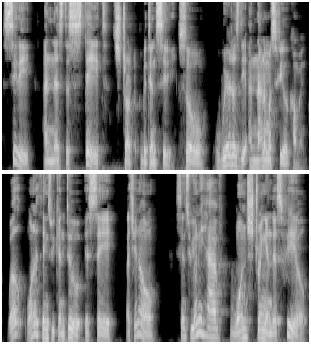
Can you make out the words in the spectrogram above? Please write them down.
city and nest the state struct within city. So where does the anonymous field come in? Well, one of the things we can do is say that, you know, since we only have one string in this field,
